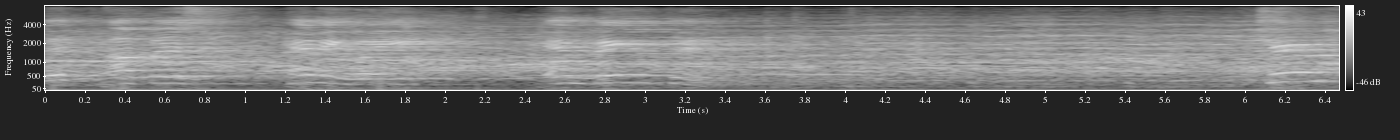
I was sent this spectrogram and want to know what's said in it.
the toughest heavyweight in Binghamton? Cheer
